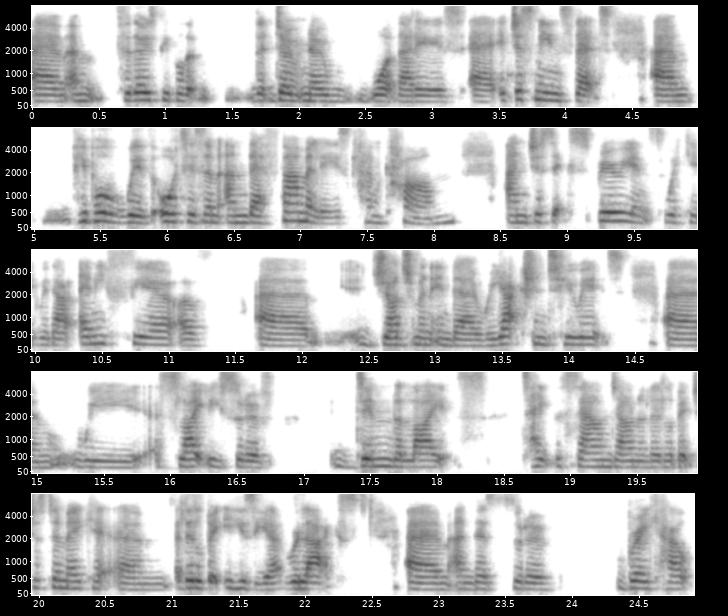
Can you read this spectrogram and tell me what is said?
Um, and for those people that that don't know what that is, uh, it just means that um, people with autism and their families can come and just experience Wicked without any fear of um, judgment in their reaction to it. Um, we slightly sort of dim the lights, take the sound down a little bit just to make it um, a little bit easier, relaxed. Um, and there's sort of breakout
